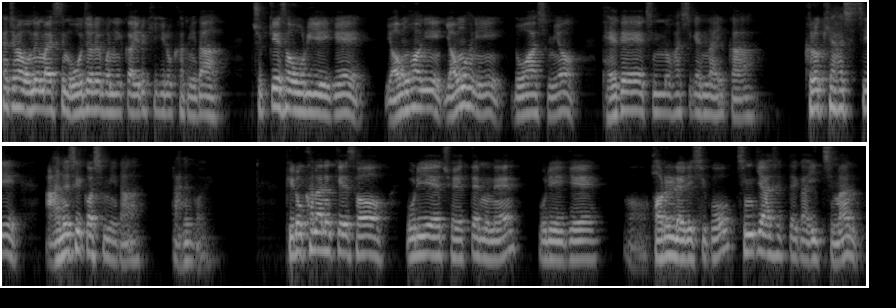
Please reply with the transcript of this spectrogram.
하지만 오늘 말씀 5절을 보니까 이렇게 기록합니다. 주께서 우리에게 영원히, 영원히 노하시며 대대에 진노하시겠나이까. 그렇게 하시지 않으실 것입니다. 라는 거예요. 비록 하나님께서 우리의 죄 때문에 우리에게 어, 벌을 내리시고 징계하실 때가 있지만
